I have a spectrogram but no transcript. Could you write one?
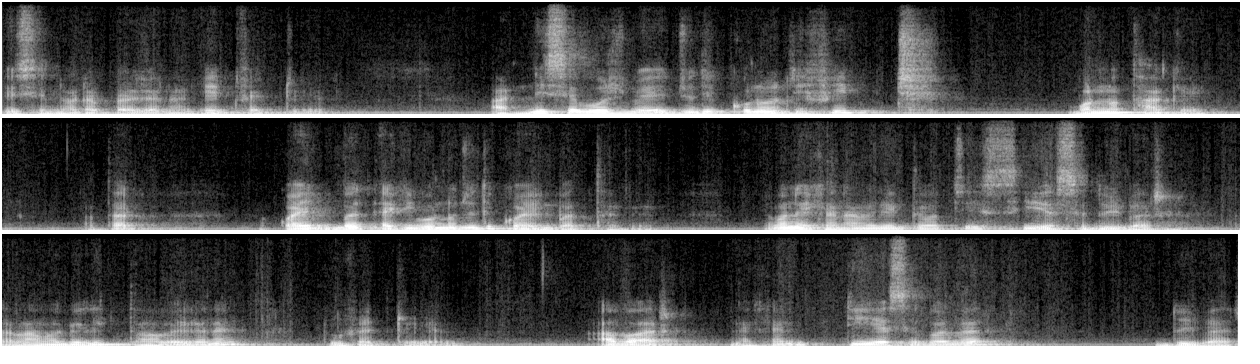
এই চিহ্নটা প্রয়োজন হয় এইট ফ্যাক্টরিয়াল আর নিচে বসবে, যদি কোনো রিপিট বর্ণ থাকে। অর্থাৎ কয়েকবার, একই বর্ণ যদি কয়েকবার থাকে। যেমন এখানে আমি দেখতে পাচ্ছি সি এসে দুইবার। তাহলে আমাকে লিখতে হবে এখানে টু ফ্যাক্টরিয়াল আবার দেখেন টি এসে কয়বার? দুইবার।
